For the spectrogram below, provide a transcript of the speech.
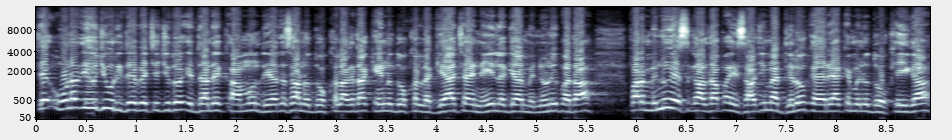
ਤੇ ਉਹਨਾਂ ਦੀ ਹਜ਼ੂਰੀ ਦੇ ਵਿੱਚ ਜਦੋਂ ਇਦਾਂ ਦੇ ਕੰਮ ਹੁੰਦੇ ਆ ਤਾਂ ਸਾਨੂੰ ਦੁੱਖ ਲੱਗਦਾ, ਕਿਸੇ ਨੂੰ ਦੁੱਖ ਲੱਗਿਆ ਚਾਹੇ ਨਹੀਂ ਲੱਗਿਆ, ਮੈਨੂੰ ਨਹੀਂ ਪਤਾ। ਪਰ ਮੈਨੂੰ ਇਸ ਗੱਲ ਦਾ ਭਾਈ ਸਾਹਿਬ ਜੀ, ਮੈਂ ਦਿਲੋਂ ਕਹਿ ਰਿਹਾ ਕਿ ਮੈਨੂੰ ਦੁੱਖ ਹੀਗਾ।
